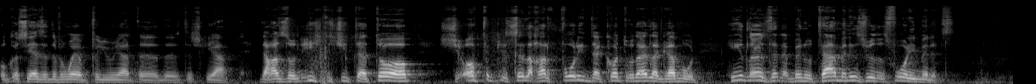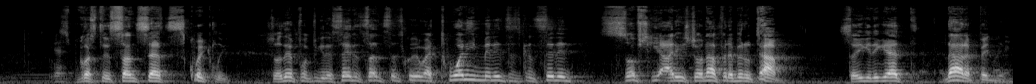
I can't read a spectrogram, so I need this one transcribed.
Of course, he has a different way of figuring out the, the, the שקיעה. דחזון איש לשיטתו, שאופק יוצא לאחר 40 דקות אולי לגמור. He learns that רבנו תם in Israel is 40 minutes. It's because the sun sets quickly. So therefore, if you're going to say the sun sets quickly, at 20 minutes is considered sof shki'ari shonah for the tam. So you're going to get that opinion.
